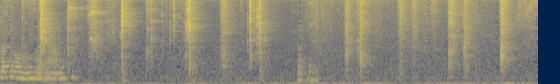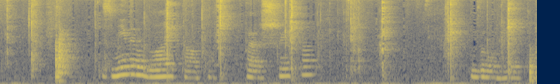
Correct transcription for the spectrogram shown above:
та другому варіанту. Зміни у два етапи. Перший етап, другий етап.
